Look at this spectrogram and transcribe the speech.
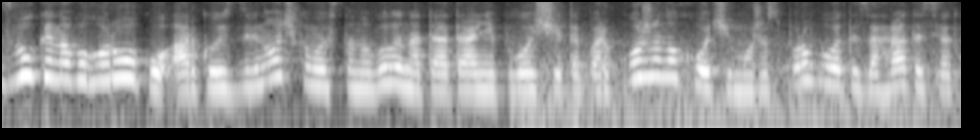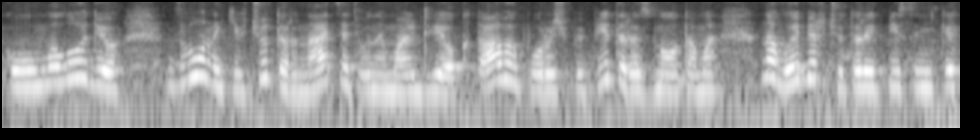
Звуки нового року арку із дзвіночками встановили на театральній площі. Тепер кожен охочий може спробувати заграти святкову мелодію. Дзвоників 14, вони мають дві октави, поруч пепітери з нотами. На вибір чотири пісеньки:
